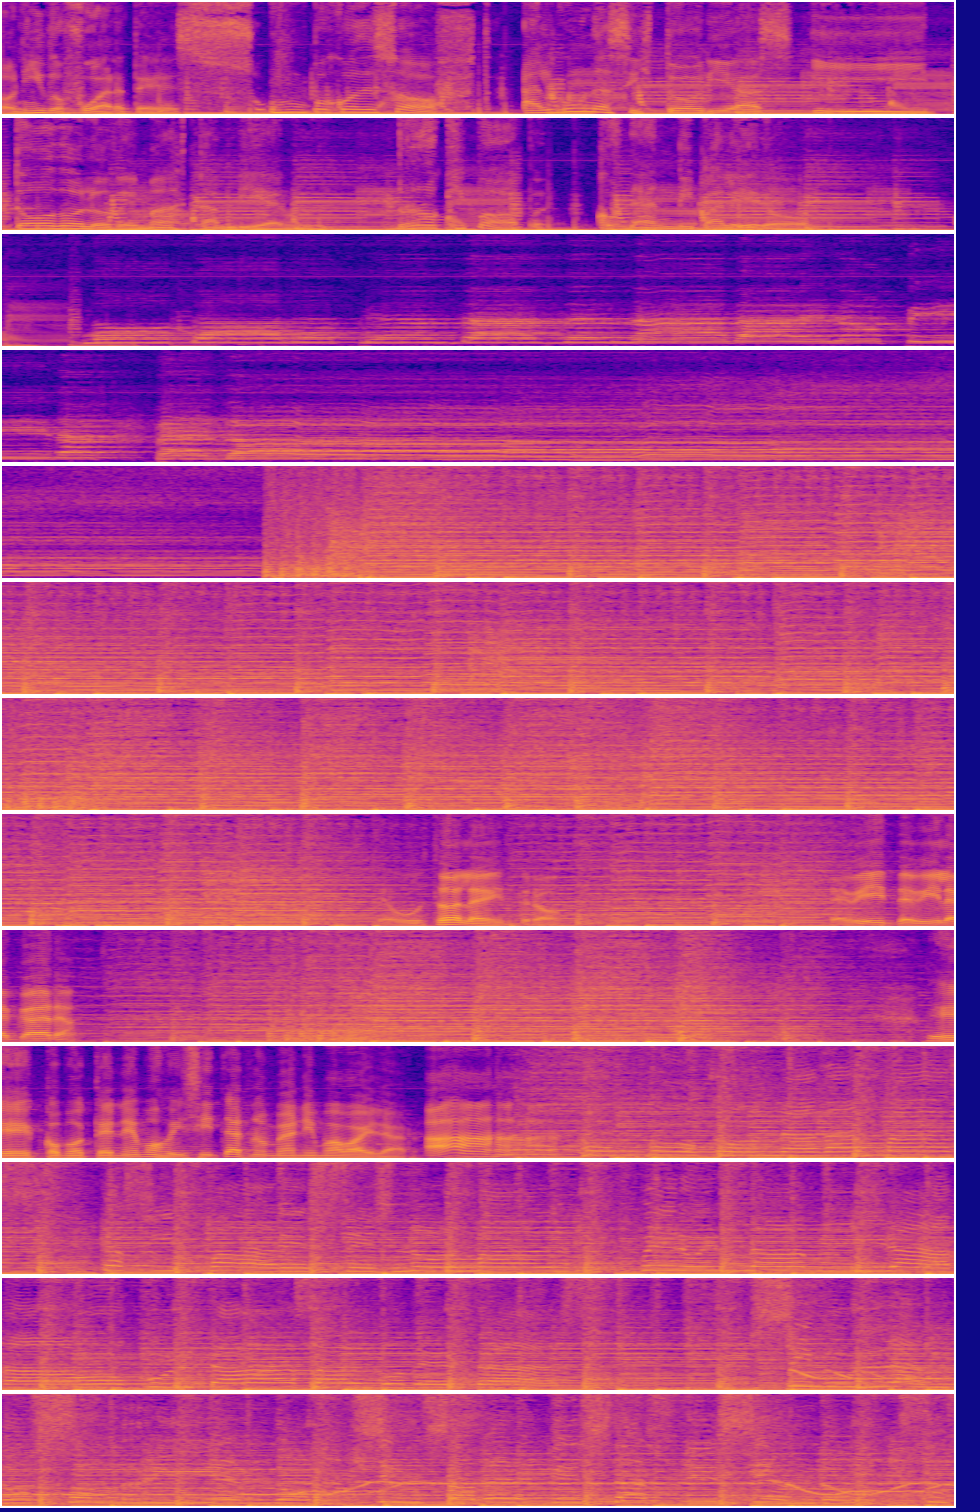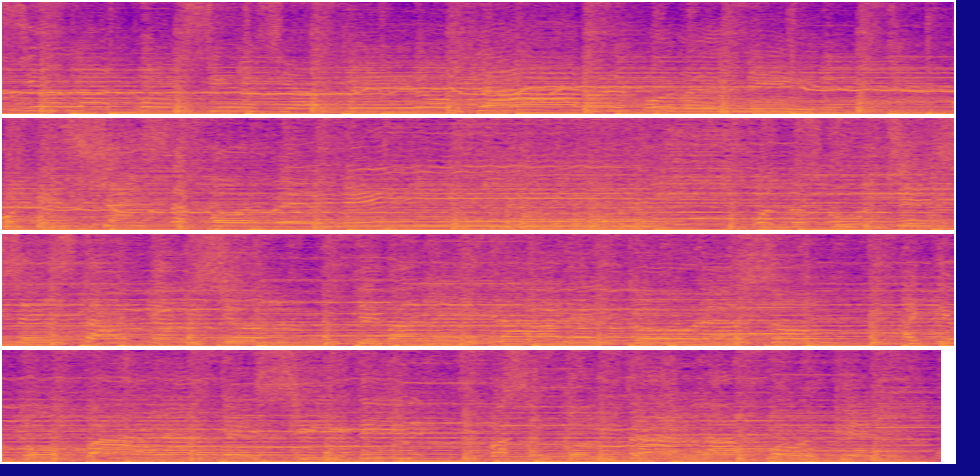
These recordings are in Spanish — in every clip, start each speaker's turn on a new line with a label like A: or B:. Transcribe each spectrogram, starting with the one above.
A: Sonidos fuertes, un poco de soft, algunas historias y todo lo demás también. Rocky Pop con Andy Palero.
B: Gustó la intro? Te vi, te vi la cara.
C: Eh, como tenemos visitas, no me animo a bailar.
B: Ah,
